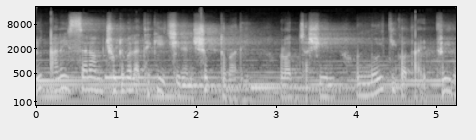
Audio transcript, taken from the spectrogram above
লুত আলাই ইসালাম ছোটবেলা থেকেই ছিলেন সত্যবাদী, লজ্জাশীল ও নৈতিকতায় দৃঢ়।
